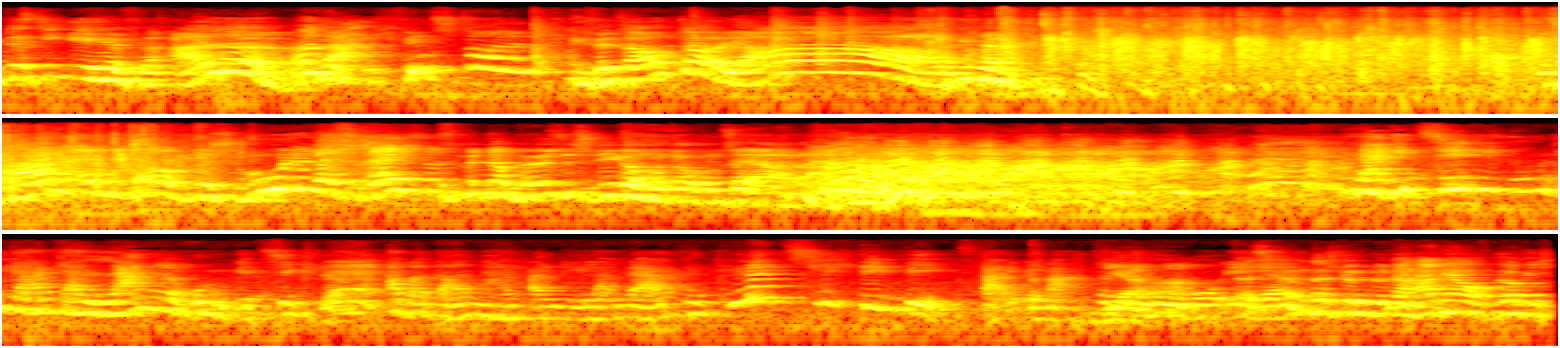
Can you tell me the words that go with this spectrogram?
Gibt es die Ehe für alle. Ja, ich find's toll. Ich find's auch toll, ja. Wir haben endlich auch wir Schwule das Recht, uns mit einer bösen Schwiegermutter rumzuärgern. Ja lange rumgezickt, aber dann hat Angela Merkel plötzlich den Weg freigemacht für Ja, die das Homo-Ehe. stimmt, das stimmt. Und da haben ja auch wirklich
